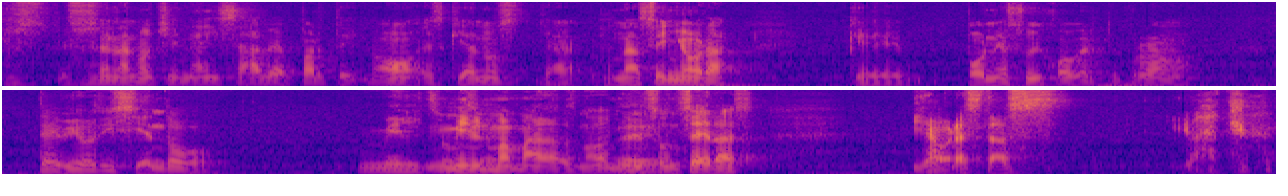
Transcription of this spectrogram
Pues eso es en la noche y nadie sabe, aparte. No, es que ya nos, ya una señora que pone a su hijo a ver tu programa, te vio diciendo mil, mamadas, ¿no? Mil sonceras. Y ahora estás. Ah, chica,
